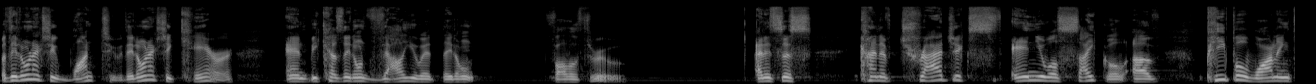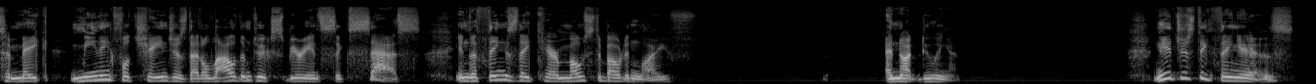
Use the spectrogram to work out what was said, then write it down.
But they don't actually want to, they don't actually care. And because they don't value it, they don't follow through. And it's this kind of tragic annual cycle of people wanting to make meaningful changes that allow them to experience success in the things they care most about in life and not doing it. The interesting thing is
